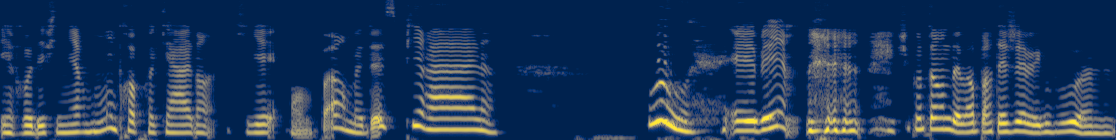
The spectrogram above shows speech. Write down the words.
et redéfinir mon propre cadre qui est en forme de spirale. Ouh, eh bien, je suis contente d'avoir partagé avec vous euh,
